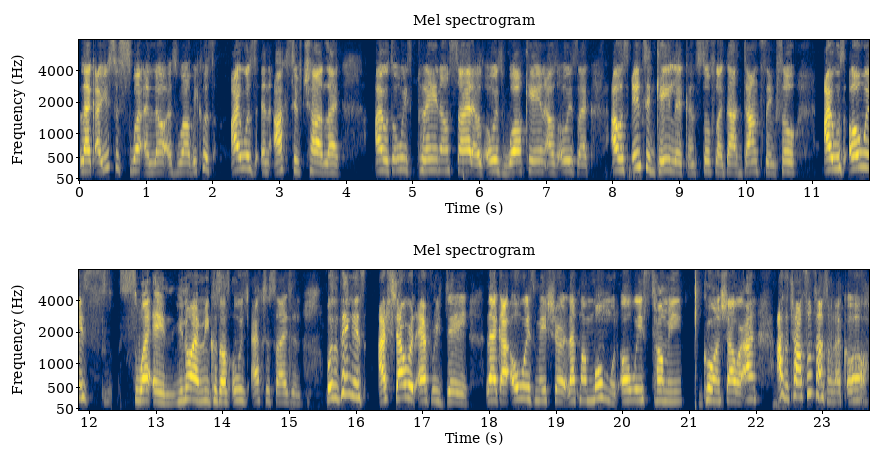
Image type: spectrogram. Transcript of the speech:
like I used to sweat a lot as well because I was an active child. Like I was always playing outside. I was always walking. I was always like I was into Gaelic and stuff like that, dancing. So I was always sweating, you know what I mean? Because I was always exercising. But the thing is, I showered every day. Like I always made sure, like my mom would always tell me, go and shower. And as a child, sometimes I'm like, oh.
